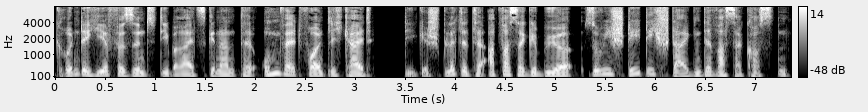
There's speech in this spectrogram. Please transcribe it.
Gründe hierfür sind die bereits genannte Umweltfreundlichkeit, die gesplittete Abwassergebühr sowie stetig steigende Wasserkosten.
